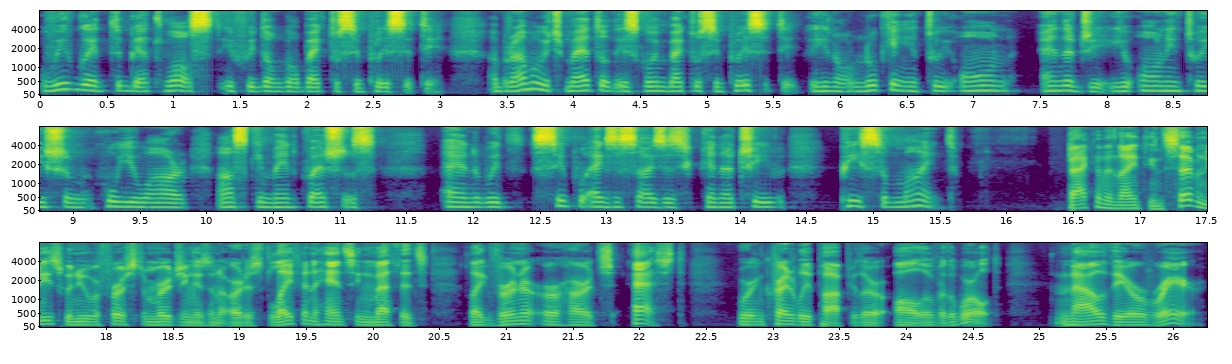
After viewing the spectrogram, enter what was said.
we're going to get lost if we don't go back to simplicity. Abramović method is going back to simplicity, you know, looking into your own energy, your own intuition, who you are, asking main questions. And with simple exercises, you can achieve peace of mind. Back in the 1970s, when you were first emerging as an artist, life enhancing methods like Werner Erhard's EST were incredibly popular all over the world. Now they are rare.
